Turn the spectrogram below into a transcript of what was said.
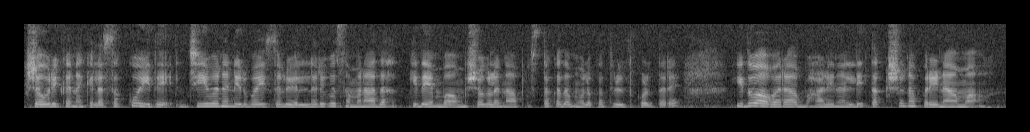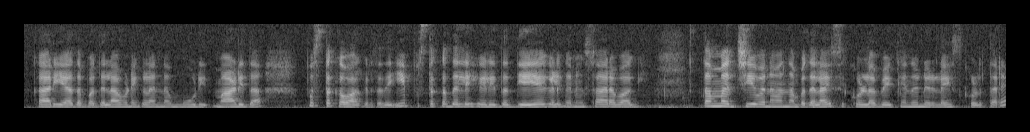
ಕ್ಷೌರಿಕನ ಕೆಲಸಕ್ಕೂ ಇದೆ. ಜೀವನ ನಿರ್ವಹಿಸಲು ಎಲ್ಲರಿಗೂ ಸಮನಾದ ಹಕ್ಕಿದೆ ಎಂಬ ಅಂಶಗಳನ್ನು ಆ ಪುಸ್ತಕದ ಮೂಲಕ ತಿಳಿದುಕೊಳ್ತಾರೆ. ಇದು ಅವರ ಬಾಳಿನಲ್ಲಿ ತಕ್ಷಣ ಪರಿಣಾಮಕಾರಿಯಾದ ಬದಲಾವಣೆಗಳನ್ನು ಮೂಡಿ, ಮಾಡಿದ ಪುಸ್ತಕವಾಗಿರ್ತದೆ. ಈ ಪುಸ್ತಕದಲ್ಲಿ ಹೇಳಿದ ಧ್ಯೇಯಗಳಿಗೆ ಅನುಸಾರವಾಗಿ ತಮ್ಮ ಜೀವನವನ್ನು ಬದಲಾಯಿಸಿಕೊಳ್ಳಬೇಕೆಂದು ನಿರ್ಣಯಿಸಿಕೊಳ್ತಾರೆ.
